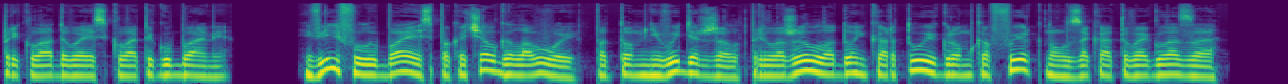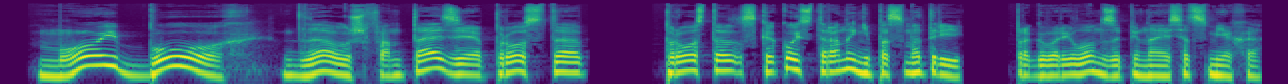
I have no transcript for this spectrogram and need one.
прикладываясь к лапе губами. Вильф, улыбаясь, покачал головой, потом не выдержал, приложил ладонь к рту и громко фыркнул, закатывая глаза. «Мой бог! Да уж, фантазия просто... просто с какой стороны не посмотри!» — проговорил он, запинаясь от смеха.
